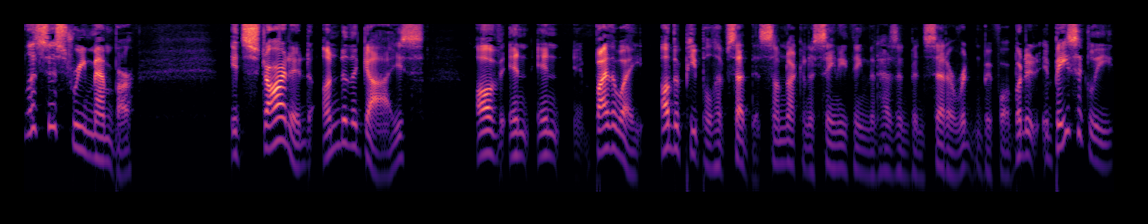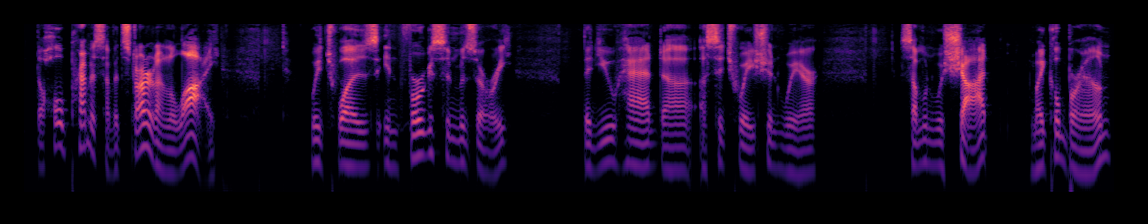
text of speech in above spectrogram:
Let's just remember it started under the guise of, and, and by the way, other people have said this. I'm not going to say anything that hasn't been said or written before, but it, it basically, the whole premise of it started on a lie, which was in Ferguson, Missouri, that you had uh, a situation where someone was shot, Michael Brown,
